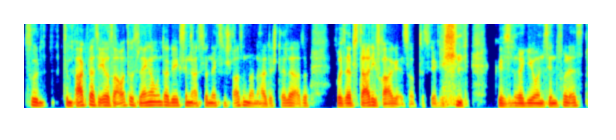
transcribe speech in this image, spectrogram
zu, zum Parkplatz ihres Autos länger unterwegs sind als zur nächsten Straßenbahnhaltestelle. Also wo selbst da die Frage ist, ob das wirklich in gewissen Regionen sinnvoll ist.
